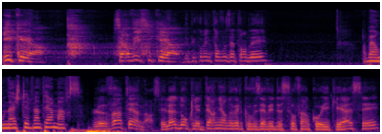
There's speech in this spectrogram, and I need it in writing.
Ikea. Service Ikea. Depuis combien de temps vous attendez? Ah ben, On a acheté le 21 mars. Le 21 mars. Et là, donc, les dernières nouvelles que vous avez de Sofinco Ikea, c'est?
